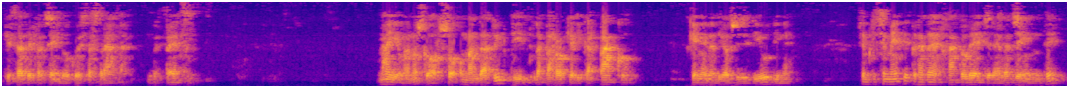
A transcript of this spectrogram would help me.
che state facendo questa strada? Due pezzi. Ma io l'anno scorso ho mandato in TID la parrocchia di Carpacco, che è nella diocesi di Udine, semplicemente per aver fatto leggere alla gente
